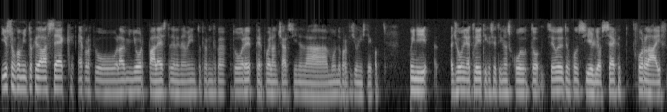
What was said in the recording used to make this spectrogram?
io sono convinto che dalla SEC è proprio la miglior palestra di allenamento per un giocatore per poi lanciarsi nel mondo professionistico. Quindi, giovani atleti che siete in ascolto, se volete un consiglio, SEC for life,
